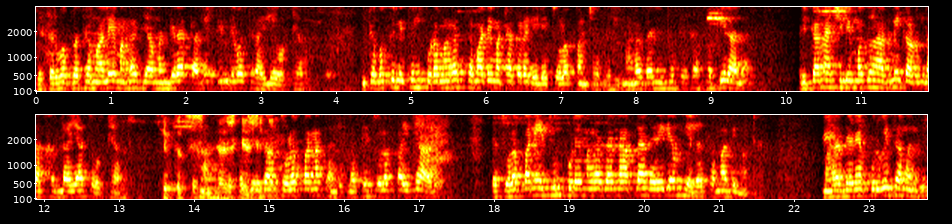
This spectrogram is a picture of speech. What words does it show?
जे सर्वप्रथम आले. महाराज या मंदिरात आले. तीन दिवस राहिले ओठ्यावर. इथं बसून इथून पुढं महाराज समाधी मठाकडे गेले चोळप्पांच्या घरी. महाराजांनी इथंच एका फकीर आला रिकाम्या चिलीमधून अग्नी काढून दाखवला याच ओठ्यावर. फकीर जाऊन. चोळप्पांना सांगितलं. ते चोळप्पा इथे आले. त्या चोळप्पाने इथून पुढे महाराजांना आपल्या घरी घेऊन गेलं समाधी मठात. महाराज येण्यापूर्वीचा मंदिर.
